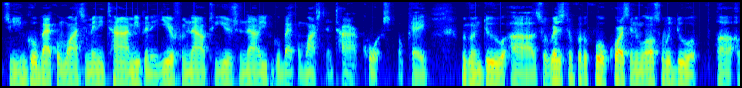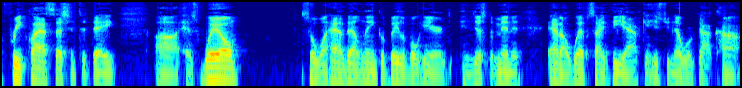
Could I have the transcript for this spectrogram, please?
So you can go back and watch them anytime, even a year from now, two years from now, you can go back and watch the entire course. Okay. We're going to do, uh, so register for the full course. And we also would do a, a free class session today uh, as well. So we'll have that link available here in just a minute at our website, theafricanhistorynetwork.com.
